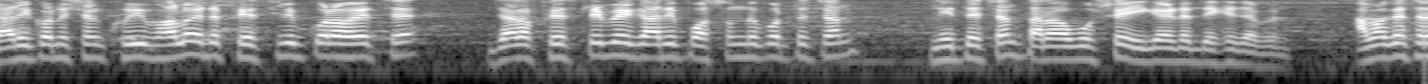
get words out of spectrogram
গাড়ি কন্ডিশন খুবই ভালো এটা ফেস লিপ করা হয়েছে। যারা ফেস লিপে গাড়ি পছন্দ করতে চান নিতে চান, তারা অবশ্যই এই গাড়িটা দেখে যাবেন। আমার কাছে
